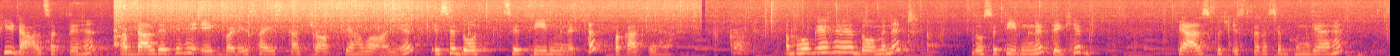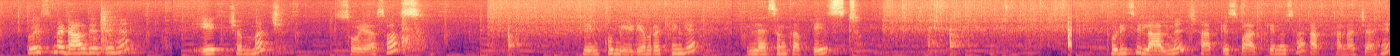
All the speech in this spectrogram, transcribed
भी डाल सकते हैं। अब डाल देते हैं एक बड़े साइज़ का चॉप किया हुआ ऑनियन इसे दो से तीन मिनट तक पकाते हैं। अब हो गए हैं दो मिनट दो से तीन मिनट देखिए प्याज कुछ इस तरह से भुन गया है। तो इसमें डाल देते हैं एक चम्मच सोया सॉस। फ्लेम को मीडियम रखेंगे। लहसुन का पेस्ट। थोड़ी सी लाल मिर्च आपके स्वाद के अनुसार आप खाना चाहें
